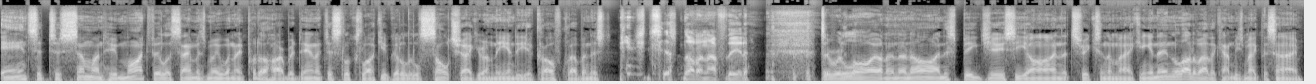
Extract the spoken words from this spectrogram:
answer to someone who might feel the same as me when they put a hybrid down. It just looks like you've got a little salt shaker on the end of your golf club, and there's just not enough there to, to rely on. And an iron, this big juicy iron that Srixon are making, and then a lot of other companies make the same,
